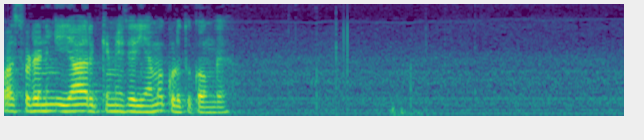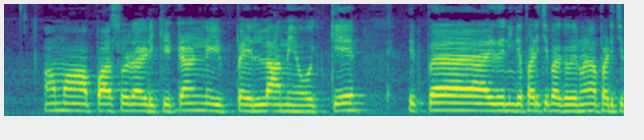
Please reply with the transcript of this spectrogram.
பாஸ்வேர்டை நீங்கள் யாருக்குமே தெரியாமல் கொடுத்துக்கோங்க. ஆமாம் பாஸ்வேர்டு அடிக்கிட்டான் இப்போ எல்லாமே ஓகே. இப்போ இதை நீங்கள் படித்து பார்க்க வேணும்னா படித்து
